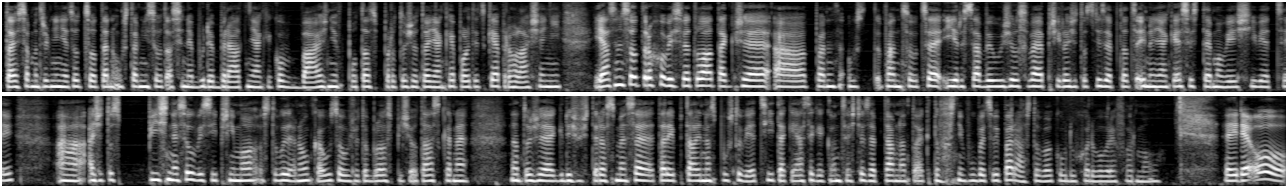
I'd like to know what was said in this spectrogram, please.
to je samozřejmě něco, co ten ústavní soud asi nebude brát nějak jako vážně v potaz, protože to je nějaké politické prohlášení. Já jsem se to trochu vysvětlila tak, že pan, pan soudce Jirsa využil své příležitosti zeptat se i na nějaké systémovější věci a, a že to spíš nesouvisí přímo s tou danou kauzou, že to bylo spíš otázka na, na to, že když už teda jsme se tady ptali na spoustu věcí, tak já se ke konci ještě zeptám na to, jak to vlastně vůbec vypadá s tou velkou důchodovou reformou. Jde o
